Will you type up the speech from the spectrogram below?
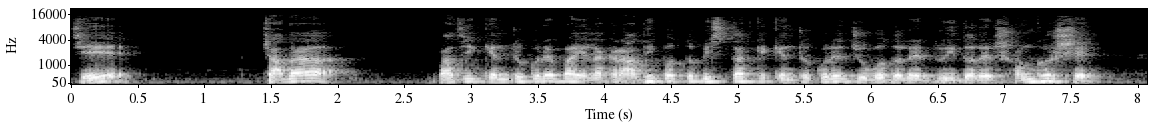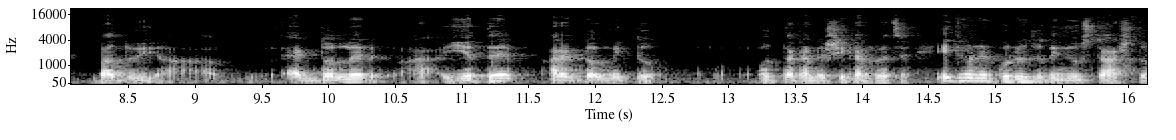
যে চাঁদাবাজি কেন্দ্র করে বা এলাকার আধিপত্য বিস্তারকে কেন্দ্র করে যুব দলের দুই দলের সংঘর্ষে বা দুই এক দলের ইয়েতে আরেক দল মৃত্যু হত্যাকাণ্ডের শিকার হয়েছে। এই ধরনের করেও যদি নিউজটা আসতো।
